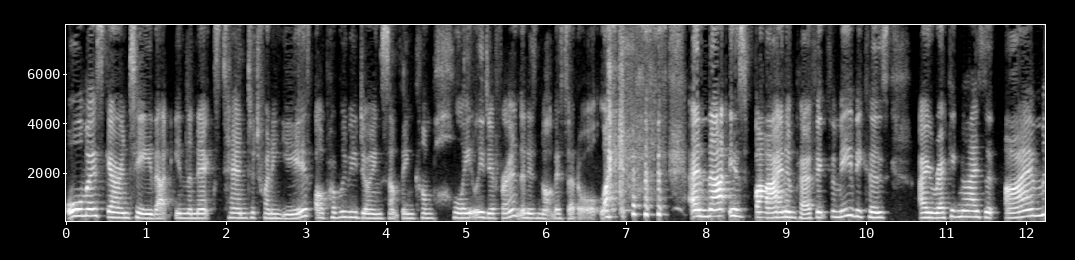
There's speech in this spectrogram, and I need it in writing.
almost guarantee that in the next 10 to 20 years, I'll probably be doing something completely different that is not this at all. Like, and that is fine and perfect for me because I recognize that I'm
